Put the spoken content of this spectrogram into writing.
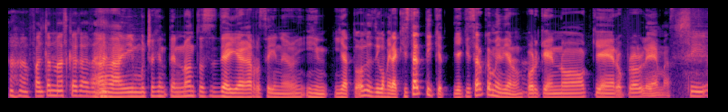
Ajá, faltan más cajas. ajá. Ajá, y mucha gente no, entonces de ahí agarro ese dinero y, y a todos les digo, mira, aquí está el ticket y aquí está lo que me dieron, porque no quiero problemas. Sí.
